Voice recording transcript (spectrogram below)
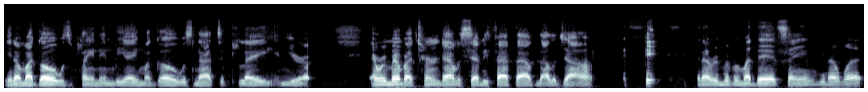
You know, my goal was to play in the NBA. My goal was not to play in Europe. And remember, I turned down a seventy-five thousand dollar job, and I remember my dad saying, "You know what?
